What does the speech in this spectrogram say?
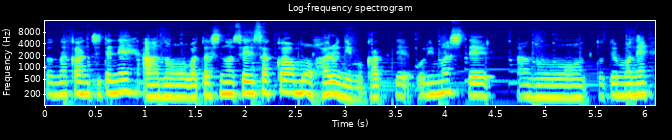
そんな感じでねあの私の制作はもう春に向かっておりましてあのとてもね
